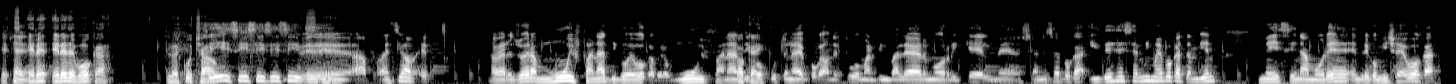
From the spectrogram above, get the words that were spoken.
Eh, eres, eres de Boca, lo he escuchado. Sí, sí, sí, sí, sí. Eh, encima, a ver, yo era muy fanático de Boca, pero muy fanático, justo en la época donde estuvo Martín Palermo, Riquelme, o sea, en esa época. Y desde esa misma época también me desenamoré, entre comillas, de Boca,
